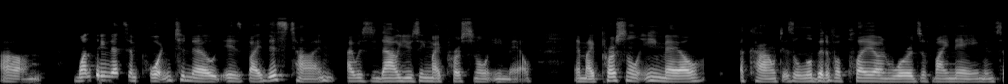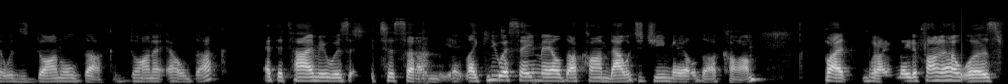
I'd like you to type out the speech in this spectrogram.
Um, one thing that's important to note is by this time, I was now using my personal email. And my personal email account is a little bit of a play on words of my name. And so it's Donald Duck, Donna L. Duck. At the time, it was to some like usamail.com. Now it's gmail.com. But what I later found out was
